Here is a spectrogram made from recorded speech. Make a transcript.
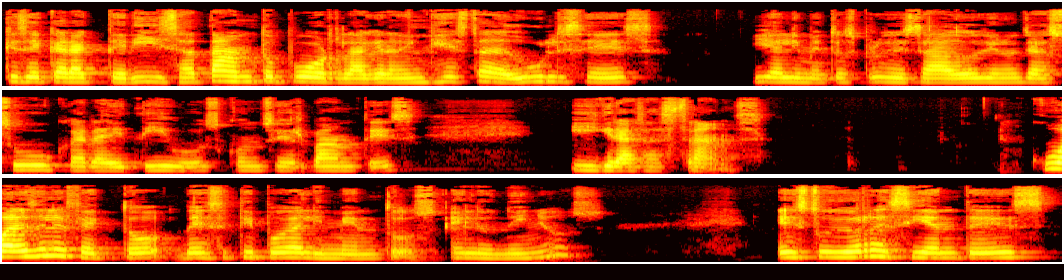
que se caracteriza tanto por la gran ingesta de dulces y alimentos procesados llenos de azúcar, aditivos, conservantes y grasas trans. ¿Cuál es el efecto de este tipo de alimentos en los niños? Estudios recientes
